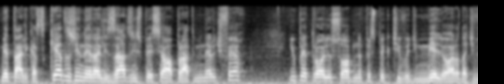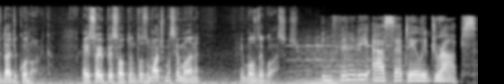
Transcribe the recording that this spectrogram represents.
metálicas, quedas generalizadas, em especial a prata e minério de ferro, e o petróleo sobe na perspectiva de melhora da atividade econômica. É isso aí, pessoal. Tenham todos uma ótima semana e bons negócios. Infinity Asset Daily Drops.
